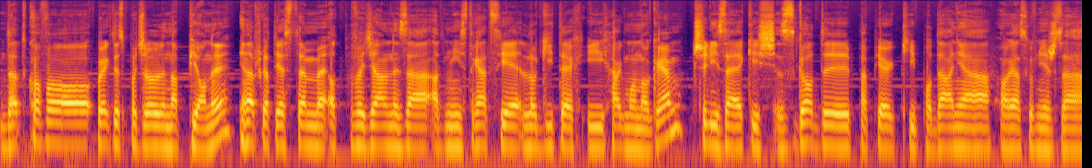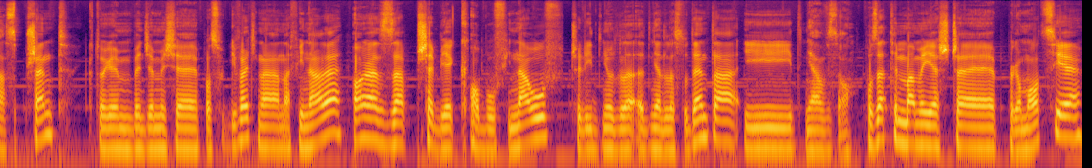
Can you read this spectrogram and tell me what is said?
Dodatkowo projekt jest podzielony na piony. Ja na przykład jestem odpowiedzialny za administrację, logitech i harmonogram, czyli za jakieś zgody, papierki, podania oraz również za sprzęt którym będziemy się posługiwać na, na finale oraz za przebieg obu finałów, czyli Dniu dla, Dnia dla Studenta i Dnia w ZO. Poza tym mamy jeszcze promocje,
